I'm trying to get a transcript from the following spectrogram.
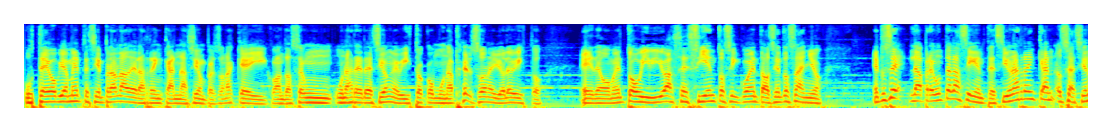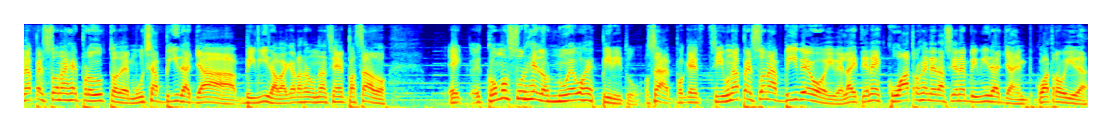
Usted obviamente siempre habla de la reencarnación, personas que y cuando hacen una regresión he visto como una persona, yo lo he visto, eh, de momento vivió hace 150 o 200 años. Entonces, la pregunta es la siguiente, si una o sea, si una persona es el producto de muchas vidas ya vividas, valga la redundancia en el pasado, eh, eh, ¿cómo surgen los nuevos espíritus? O sea, porque si una persona vive hoy, ¿verdad? Y tiene cuatro generaciones vividas ya, en cuatro vidas,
